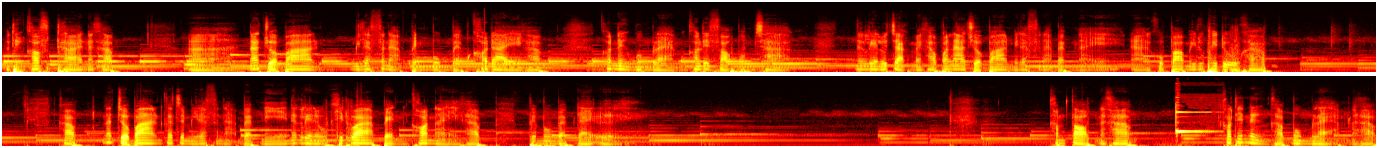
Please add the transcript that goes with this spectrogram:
มาถึงข้อสุดท้ายนะครับอ่าหน้าจั่วบ้านมีลักษณะเป็นมุมแบบข้อใดครับ ข้อ 1 มุมแหลม ข้อที่ 2 มุมฉาก นักเรียนรู้จักไหมครับว่าหน้าจั่วบ้านมีลักษณะแบบไหนอ่าครูเป้ามีรูปให้ดูครับครับหน้าจั่วบ้านก็จะมีลักษณะแบบนี้ นักเรียนคิดว่าเป็นข้อไหนครับ เป็นมุมแบบใดเอ่ยคำตอบนะครับ ข้อที่1ครับมุมแหลมนะครับ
